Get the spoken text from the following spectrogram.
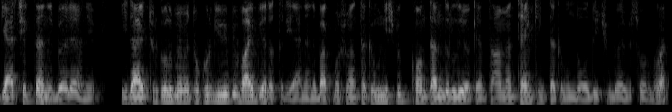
Gerçekten hani böyle hani Hidayet Türkoğlu, Mehmet Okur gibi bir vibe yaratır yani. Hani bakma şu an takımın hiçbir contenderlığı yok. Yani tamamen tanking takımında olduğu için böyle bir sorunu var.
